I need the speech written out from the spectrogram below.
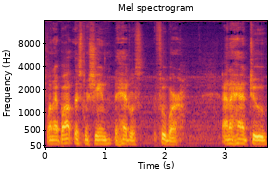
When I bought this machine, the head was FUBAR and I had to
